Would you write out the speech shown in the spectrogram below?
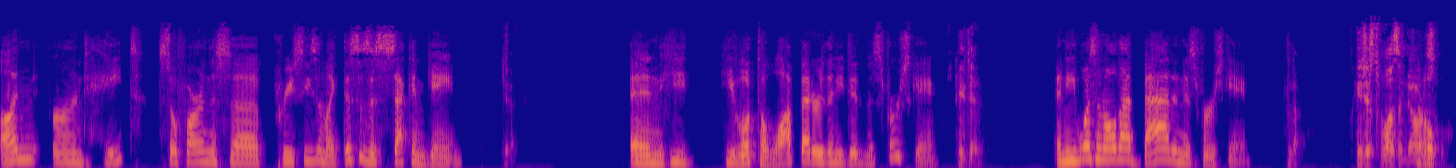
unearned hate so far in this uh, preseason. Like this is his second game, Yeah. and he he looked a lot better than he did in his first game, he did. and he wasn't all that bad in his first game. He just wasn't So, noticeable.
